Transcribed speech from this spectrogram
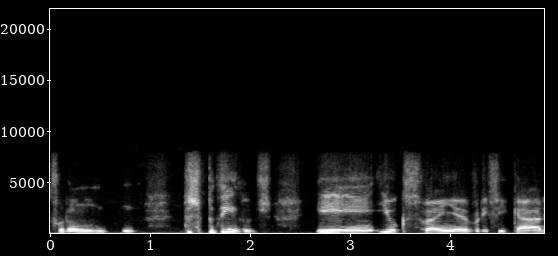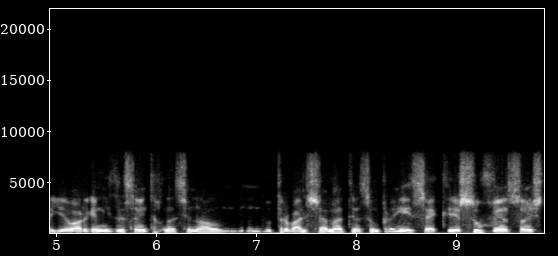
foram despedidos. E, e, o que se vem a verificar, e a Organização Internacional do Trabalho chama a atenção para isso, é que as subvenções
